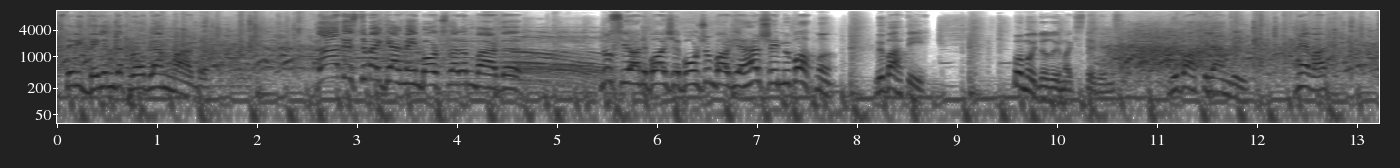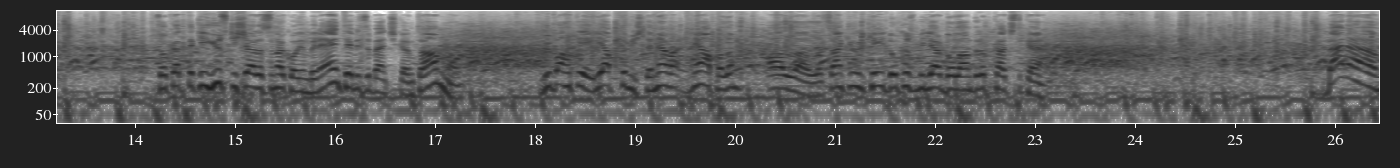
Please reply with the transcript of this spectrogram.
Üstelik belimde problem vardı. Daha da üstüme gelmeyin borçlarım vardı. Nasıl yani Bayce borcum var ya her şey mübah mı? Mübah değil. Bu muydu duymak istediğiniz? Mübah filan değil. Ne var? Sokaktaki 100 kişi arasına koyun beni. En temizi ben çıkarım tamam mı? Mübah değil yaptım işte ne var ne yapalım? Allah Allah sanki ülkeyi 9 milyar dolandırıp kaçtık ha. Ben em,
